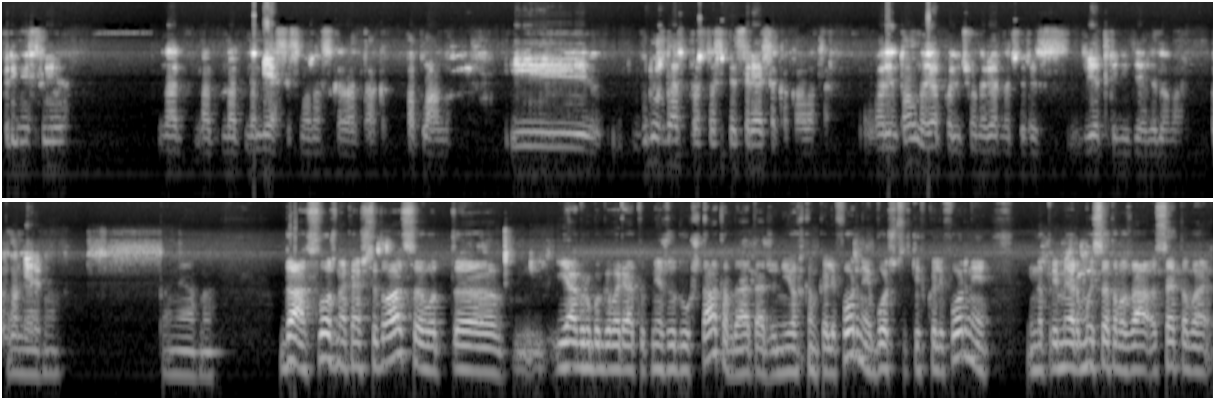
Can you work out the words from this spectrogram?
принесли на, на, на, на месяц, можно сказать так, по плану. И буду ждать просто спецрейса какого-то. Ориентовно я полечу, наверное, через 2-3 недели дома в Америку. Понятно. Да, сложная, конечно, ситуация. Вот э, я, грубо говоря, тут между двух штатов, да, опять же, Нью-Йорком, Калифорнией, больше все-таки в Калифорнии. И, например, мы с этого, с этого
